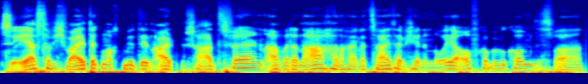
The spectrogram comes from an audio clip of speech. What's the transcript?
Zuerst habe ich weitergemacht mit den alten Schadensfällen, aber danach, nach einer Zeit, habe ich eine neue Aufgabe bekommen. Das war,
